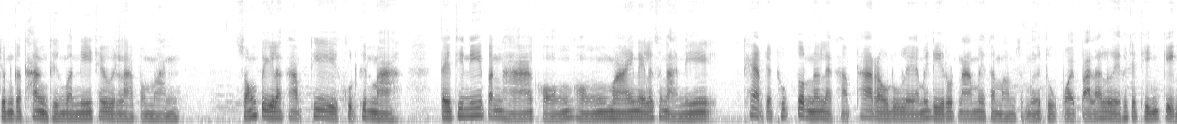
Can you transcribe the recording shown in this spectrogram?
จนกระทั่งถึงวันนี้ใช้เวลาประมาณ 2 ปีแล้วครับที่ขุดขึ้นมา แต่ที่นี้ปัญหาของของไม้ในลักษณะนี้ แทบจะทุกต้นนั่นแหละครับ ถ้าเราดูแลไม่ดีรดน้ำไม่สม่ำเสมอถูกปล่อยปละละเลยเขาจะทิ้งกิ่ง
